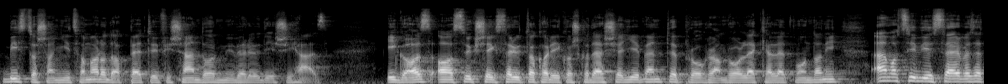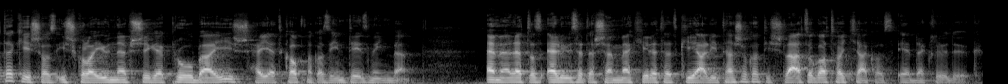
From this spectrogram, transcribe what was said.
biztosan nyitva marad a Petőfi Sándor művelődési ház. Igaz, a szükségszerű takarékoskodás jegyében több programról le kellett mondani, ám a civil szervezetek és az iskolai ünnepségek próbái is helyet kapnak az intézményben. Emellett az előzetesen meghirdetett kiállításokat is látogathatják az érdeklődők.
